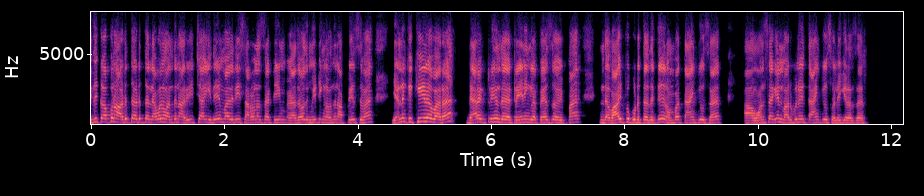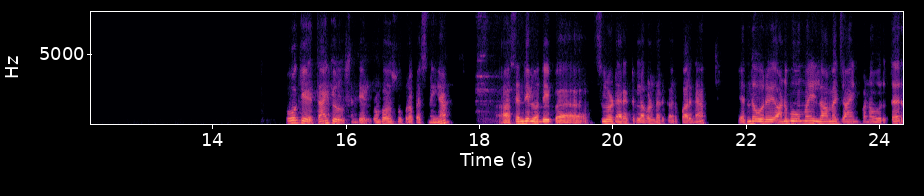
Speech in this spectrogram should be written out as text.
இதுக்கப்புறம் அடுத்த அடுத்த லெவல் வந்து நான் ரீச் ஆகி இதே மாதிரி சரவண சார் டீம் அதாவது மீட்டிங்ல வந்து நான் பேசுவேன். எனக்கு கீழே வர டேரக்டரையும் இந்த ட்ரைனிங்ல பேச வைப்பேன். இந்த வாய்ப்பு கொடுத்ததுக்கு ரொம்ப thank you sir once again மறுபடியும் தேங்க்யூ சொல்லிக்கிறேன் sir okay thank you Senthil. ரொம்ப சூப்பரா பேசுனீங்க. செந்தில் வந்து இப்ப சில்வர் டைரக்டர் லெவல்ல இருக்காரு. பாருங்க. எந்த ஒரு அனுபவமே இல்லாம ஜாயின் பண்ண ஒருத்தர்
